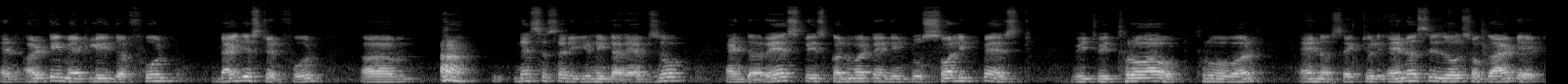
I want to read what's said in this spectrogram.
and ultimately the food, digested food, um, necessary unit are absorbed and the rest is converted into solid paste which we throw out through our anus. Actually, anus is also guarded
